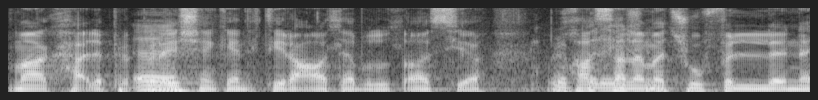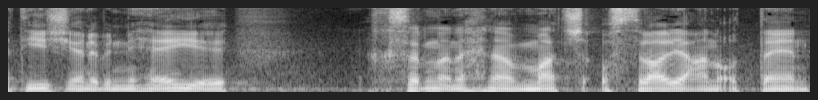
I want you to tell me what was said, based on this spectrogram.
معك حق ال preparation كانت كتير عاطلة ببطوله آسيا. وخاصة. لما تشوف النتيجة يعني بالنهاية خسرنا نحن بماتش أستراليا عن نقطتين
